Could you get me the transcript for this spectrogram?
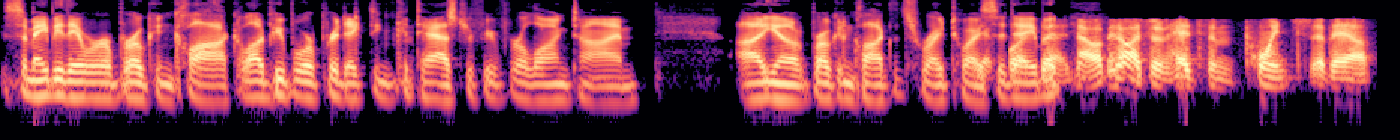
so maybe they were a broken clock. A lot of people were predicting catastrophe for a long time. Uh, you know, a broken clock that's right twice yeah, a day. But no, I mean, I sort of had some points about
